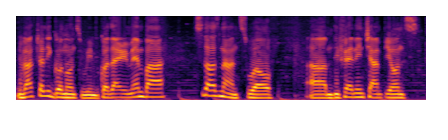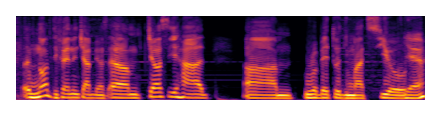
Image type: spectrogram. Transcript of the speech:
They've actually gone on to win because I remember 2012, um, defending champions, uh, not defending champions. Um, Chelsea had um Roberto Di Matteo Yeah.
